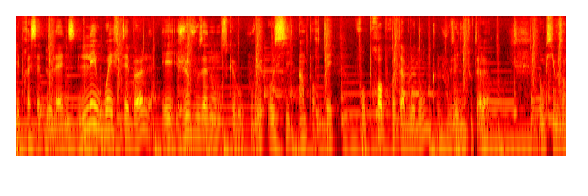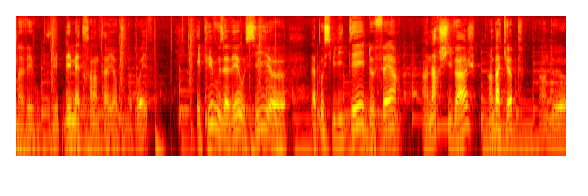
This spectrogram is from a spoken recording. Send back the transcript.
les presets de lens, les wavetables et je vous annonce que vous pouvez aussi importer vos propres tables d'ondes, comme je vous ai dit tout à l'heure. Donc si vous en avez, vous pouvez les mettre à l'intérieur du mode wave. Et puis vous avez aussi la possibilité de faire un archivage, un backup hein, de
